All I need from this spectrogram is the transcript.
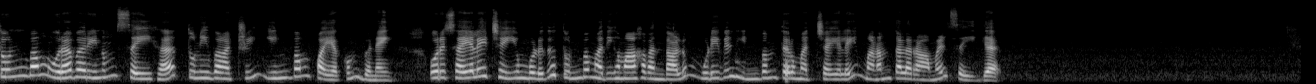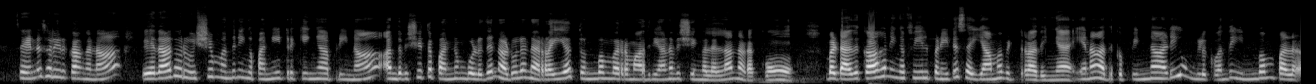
துன்பம் உறவரினும் செய்க துணிவாற்றி இன்பம் பயக்கும் வினை. ஒரு செயலை செய்யும் பொழுது துன்பம் அதிகமாக வந்தாலும் முடிவில் இன்பம் தரும் அச்செயலை மனம் தளராமல் செய்க. ஸோ என்ன சொல்லியிருக்காங்கன்னா ஏதாவது ஒரு விஷயம் வந்து நீங்கள் பண்ணிட்டு இருக்கீங்க அப்படின்னா அந்த விஷயத்த பண்ணும் பொழுது நடுவில் நிறைய துன்பம் வர்ற மாதிரியான விஷயங்கள் எல்லாம் நடக்கும். பட் அதுக்காக நீங்கள் ஃபீல் பண்ணிட்டு செய்யாமல் விட்டுறாதீங்க. ஏன்னா அதுக்கு பின்னாடி உங்களுக்கு வந்து இன்பம் பல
